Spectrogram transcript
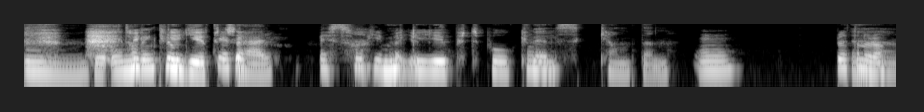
Mm, det är mycket djupt så här. Det är så himla Mycket djupt. djupt på kvällskanten. Mm. Berätta nu då. Eh,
